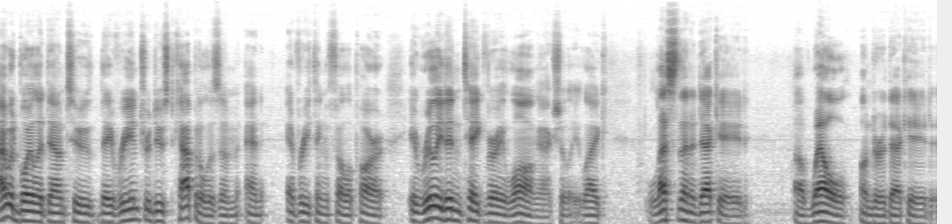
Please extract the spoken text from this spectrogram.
I would boil it down to they reintroduced capitalism and everything fell apart. It really didn't take very long, actually. Like less than a decade, uh, well under a decade,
